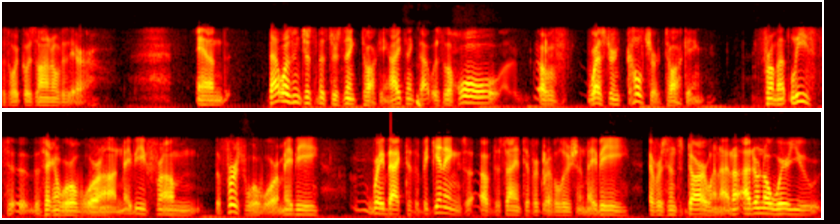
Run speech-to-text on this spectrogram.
with what goes on over there. And that wasn't just Mr. Zink talking. I think that was the whole of Western culture talking from at least the Second World War on, maybe from the First World War, maybe way back to the beginnings of the scientific revolution, maybe ever since Darwin. I don't, I don't know where you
